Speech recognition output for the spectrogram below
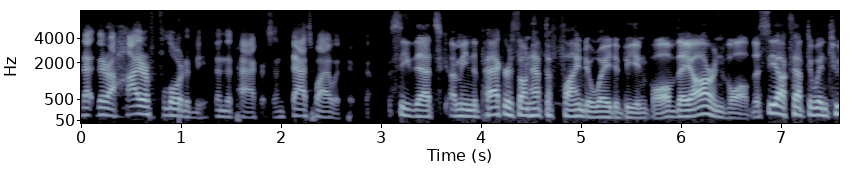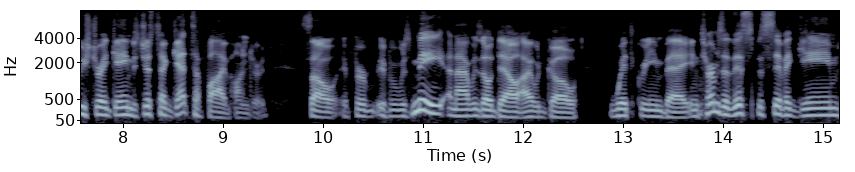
that they're a higher floor to me than the Packers, and that's why I would pick them. See, that's I mean, the Packers don't have to find a way to be involved. They are involved. The Seahawks have to win two straight games just to get to 500. So if it, if it was me and I was Odell, I would go with Green Bay. In terms of this specific game,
